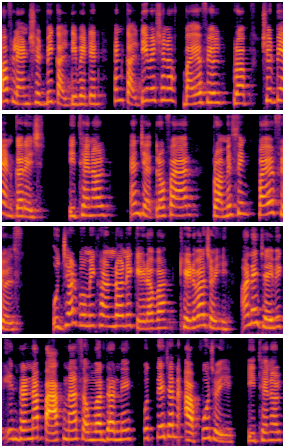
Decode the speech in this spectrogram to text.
of land should be cultivated and cultivation of biofuel crop should be encouraged. Ethanol and jatropha are promising biofuels. ઉજ્જડ ભૂમિખંડોને કેળવવા ખેડવા જોઈએ અને જૈવિક ઇંધણના પાકના સંવર્ધનને ઉત્તેજન આપવું જોઈએ ઇથેનોલ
